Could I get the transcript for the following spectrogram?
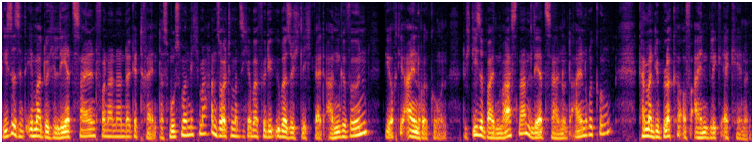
Diese sind immer durch Leerzeilen voneinander getrennt. Das muss man nicht machen, sollte man sich aber für die Übersichtlichkeit angewöhnen, wie auch die Einrückungen. Durch diese beiden Maßnahmen, Leerzeilen und Einrückungen, kann man die Blöcke auf einen Blick erkennen.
